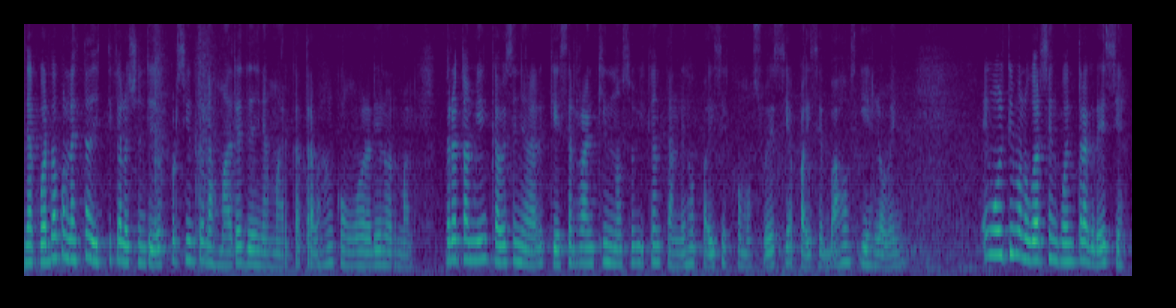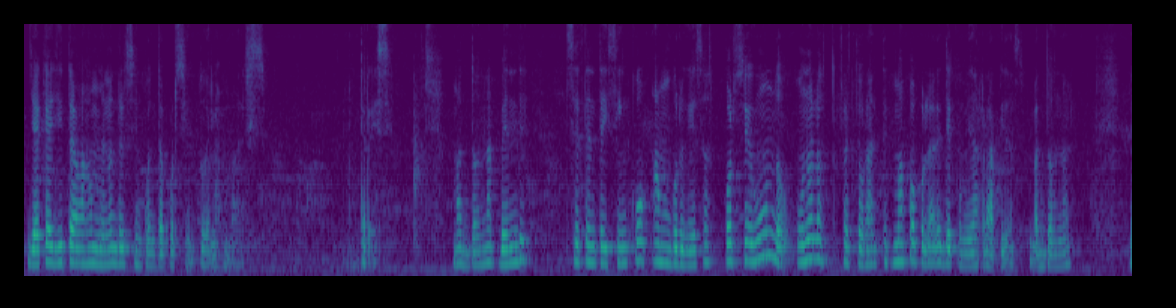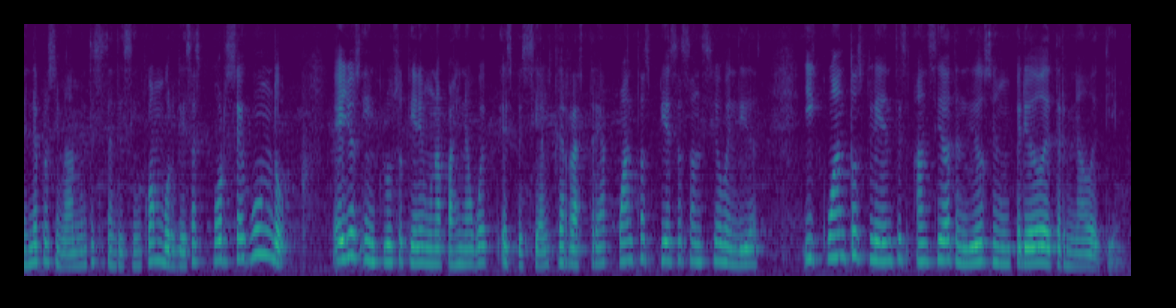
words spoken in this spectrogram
De acuerdo con la estadística, el 82% de las madres de Dinamarca trabajan con un horario normal, pero también cabe señalar que ese ranking no se ubica en tan lejos países como Suecia, Países Bajos y Eslovenia. En último lugar se encuentra Grecia, ya que allí trabajan menos del 50% de las madres. 13. McDonald's vende 75 hamburguesas por segundo, uno de los restaurantes más populares de comidas rápidas, McDonald's vende aproximadamente 75 hamburguesas por segundo. Ellos incluso tienen una página web especial que rastrea cuántas piezas han sido vendidas y cuántos clientes han sido atendidos en un periodo determinado de tiempo.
